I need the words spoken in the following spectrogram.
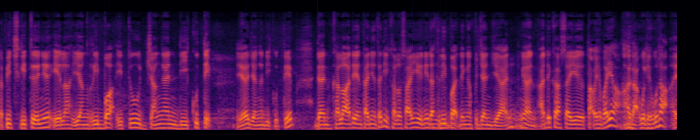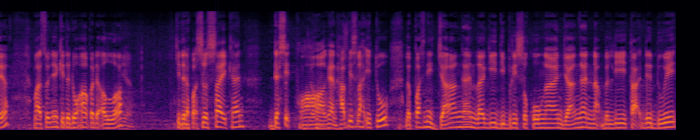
tapi ceritanya ialah yang riba itu jangan dikutip ya jangan dikutip dan kalau ada yang tanya tadi kalau saya ni dah terlibat dengan perjanjian hmm. kan adakah saya tak payah bayar ha, tak boleh pula ya maksudnya kita doa pada Allah Ya. kita dapat selesaikan that's it ha, kan habislah itu lepas ni jangan lagi diberi sokongan jangan nak beli tak ada duit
